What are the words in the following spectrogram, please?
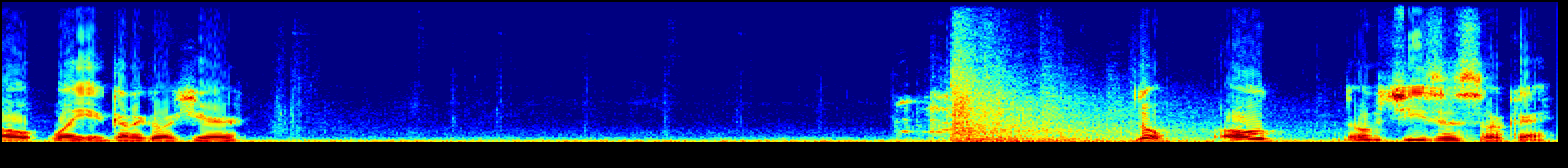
Oh, wait, you gotta go here. No! Oh, oh, Jesus, okay.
